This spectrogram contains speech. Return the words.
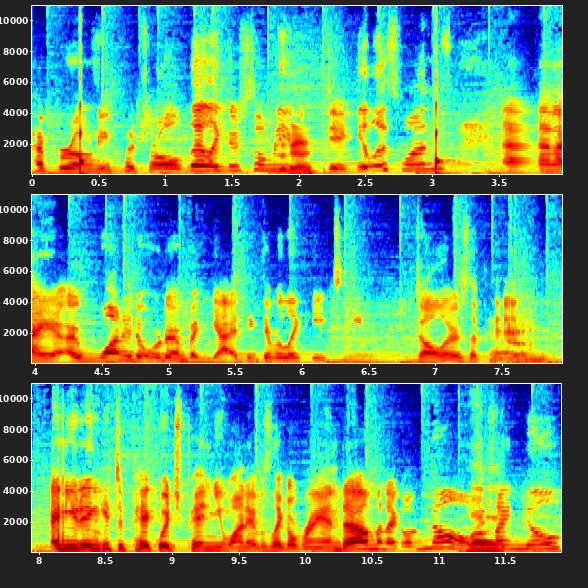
pepperoni patrol they're like there's so many Okay. ridiculous ones and i i wanted to order them but yeah i think they were like 18 dollars a pin. Yeah. and you didn't get to pick which pin you want it was like a random. And i go no if i know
